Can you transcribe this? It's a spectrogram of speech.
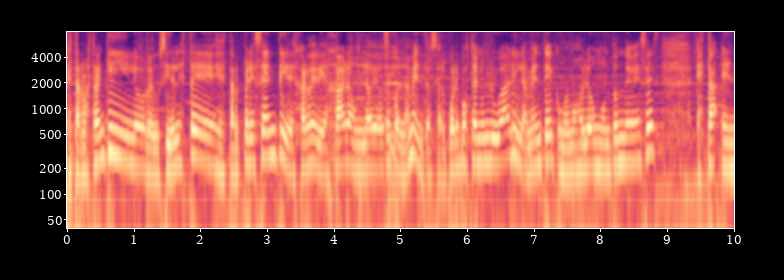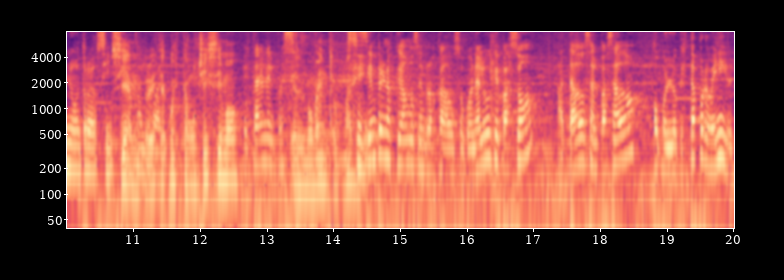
estar más tranquilo, reducir el estrés, estar presente y dejar de viajar a un lado y a otro Sí. con la mente. O sea, el cuerpo está en un lugar y la mente, como hemos hablado un montón de veces, está en otro sitio. Siempre, ¿viste? Cuesta muchísimo Estar en el presente. el momento. ¿vale? Sí. Siempre nos quedamos enroscados o con algo que pasó, atados al pasado o con lo que está por venir.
